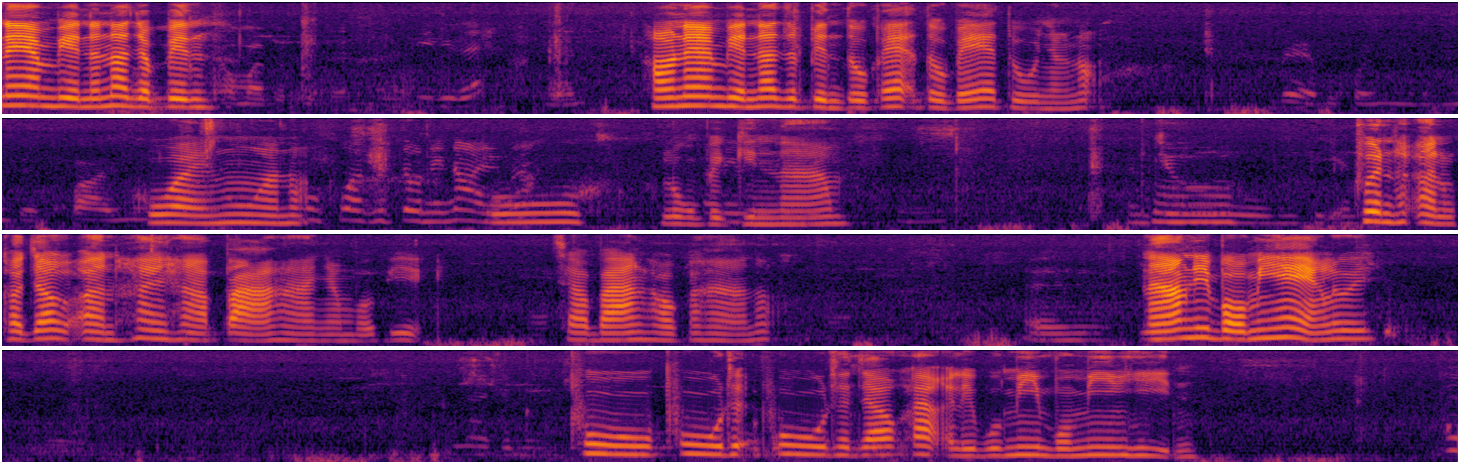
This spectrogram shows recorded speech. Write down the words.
แนมเห็นนั่นน่าจะเป็นเอามาจากที่ไหนเฮาแนมเห็นน่าจะเป็นตัวแพะตัวแบะตัวหยังเนาะ แต่ควายควายงัวเนาะโอ้ควายคือตัวน้อยๆอู้เนาะลงไปกินน้ำมันอยู่เพื่อนอ่านเขาเจ้าอ่านให้หาปลาหาหยังบ่พี่ ชาวบ้านเขาก็หาเนาะเออน้ำนี่บ่มีแห้งเลย ภูภูภูเจ้าคักอะไรบ่มีบ่มีหิน ปู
